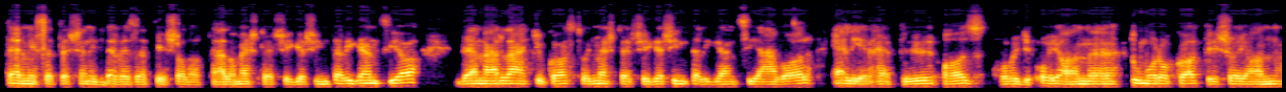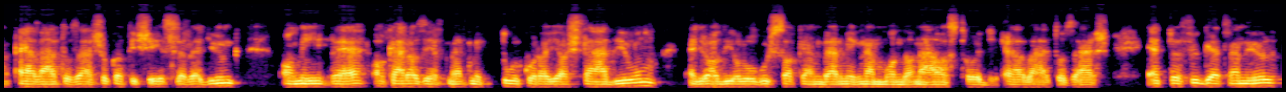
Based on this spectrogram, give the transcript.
Természetesen egy bevezetés alatt áll a mesterséges intelligencia, de már látjuk azt, hogy mesterséges intelligenciával elérhető az, hogy olyan tumorokat és olyan elváltozásokat is észrevegyünk, amire akár azért, mert még túl korai a stádium, egy radiológus szakember még nem mondaná azt, hogy elváltozás. Ettől függetlenül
